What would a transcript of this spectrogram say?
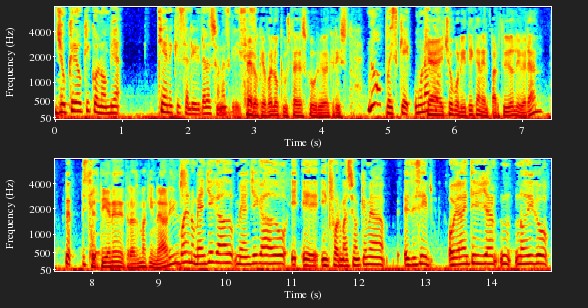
yo creo que Colombia tiene que salir de las zonas grises. ¿Pero qué fue lo que usted descubrió de Cristo? no, pues que una... ¿Que ha hecho política en el Partido Liberal? Sí. ¿Que tiene detrás maquinarias? Bueno, me han llegado, me han llegado eh, eh, información que me ha, es decir, obviamente yo ya no digo,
